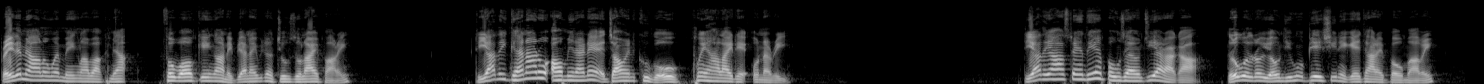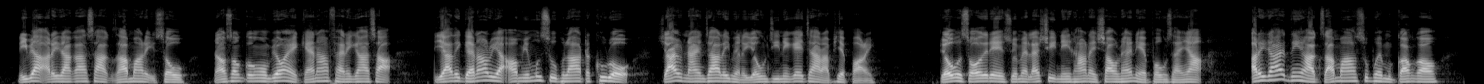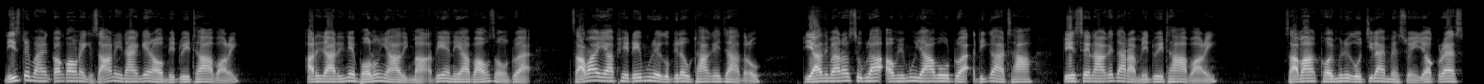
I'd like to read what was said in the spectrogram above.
ပရိသတ်များအားလုံးပဲမင်္ဂလာပါခင်ဗျ Football King ကနေပြန်လည်ပြီးတော့ကြိုဆိုလိုက်ပါတယ်ဒီရသည်ကဏ္ဍတို့အောင်မြင်နိုင်တဲ့အကြောင်းရင်းတစ်ခုကိုဖွင့်ဟလိုက်တဲ့ Honorary ဒီရသည်အားစတန်တဲ့ပုံစံကိုကြည့်ရတာကသူတို့ကသူတို့ယုံကြည်မှုအပြည့်ရှိနေခဲ့ကြတဲ့ပုံပါပဲနေပြအရီတာကစကစားမတွေအစိုးနောက်ဆုံးကုံကုံပြောရရင်ကဏ္ဍဖန်တွေကစဒီရသည်ကဏ္ဍတွေအောင်မြင်မှုစုဖလားတစ်ခုတော့ရယူနိုင်ကြလိမ့်မယ်လို့ယုံကြည်နေခဲ့ကြတာဖြစ်ပါတယ်ပြောဖို့စောသေးတဲ့ဆွေးမဲ့လက်ရှိနေထားတဲ့ရှောင်းလန်းတဲ့ပုံစံရအရီတာအသင်းဟာကစားမစုဖွဲ့မှုကောင်းကောင်း နီးစတင်ပိုင်းကောင်းကောင်းနဲ့ကစားနေနိုင်ခဲ့တော့မြင်တွေ့ထားရပါတယ်။အာဒီတာဒီနဲ့ဘောလုံးရာသီမှာအသင်းရဲ့နေရာပေါင်းစုံအတွက်ကစားမရာဖြစ်သေးမှုတွေကိုပြုလုပ်ထားခဲ့ကြသလိုဒီရာသီမှာတော့စူပလာအောင်မြင်မှုရဖို့အတွက်အဓိကထားပြင်ဆင်လာခဲ့ကြတာမြင်တွေ့ထားရပါတယ်။စားမခေါ်မှုတွေကိုကြည့်လိုက်မယ်ဆိုရင် Yogres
